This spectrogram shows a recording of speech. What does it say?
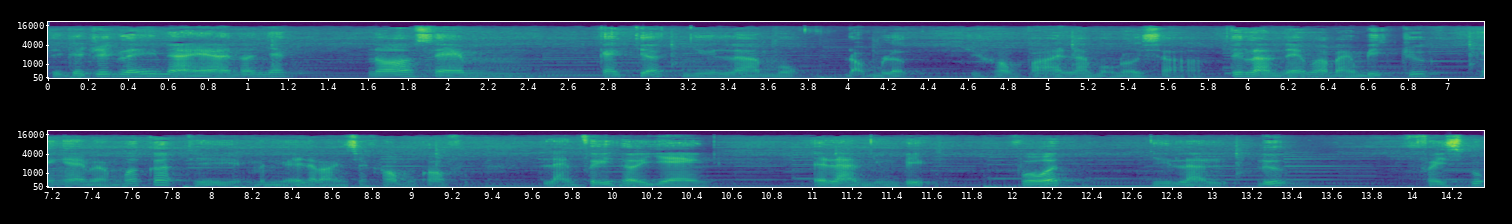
Thì cái triết lý này á, nó nhắc nó xem cái chết như là một động lực chứ không phải là một nỗi sợ. Tức là nếu mà bạn biết trước cái ngày bạn mất á thì mình nghĩ là bạn sẽ không có lãng phí thời gian để làm những việc vô ích như là lướt facebook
